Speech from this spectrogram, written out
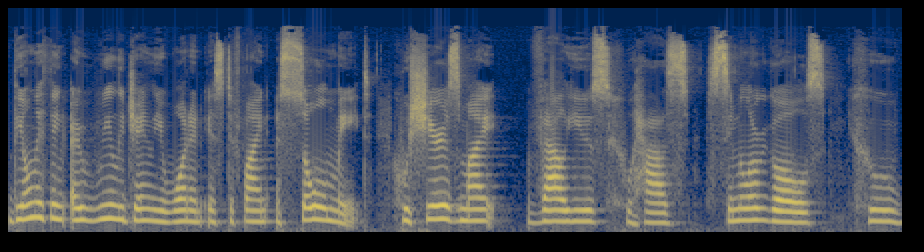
the only thing I really genuinely wanted is to find a soulmate who shares my values, who has similar goals, who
